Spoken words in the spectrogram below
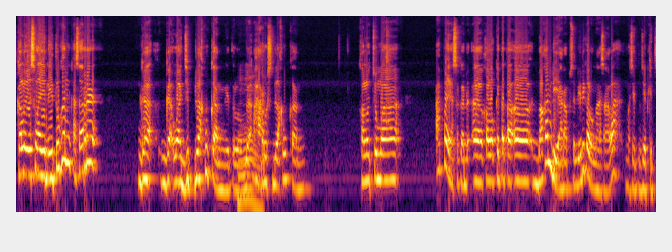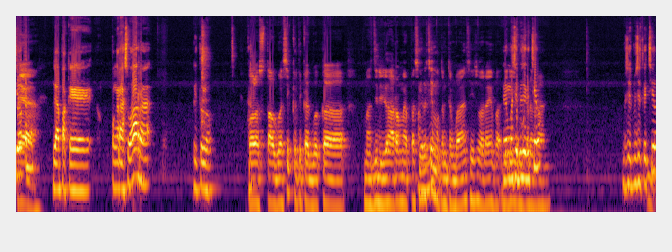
Kalau ya selain itu kan kasarnya nggak nggak wajib dilakukan gitu loh. Nggak Hmm. harus dilakukan. Kalau cuma apa ya sekadar eh, kalau kita ta- eh, bahkan di Arab sendiri kalau nggak salah masjid-masjid kecil Iya. kan nggak pakai pengeras suara gitu loh. Kalau setahu gue sih ketika gue ke Masjidil Haram apa sih sih emang kenceng banget sih suaranya pak. Hmm. Yang masjid-masjid kecil? Masjid-masjid kecil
